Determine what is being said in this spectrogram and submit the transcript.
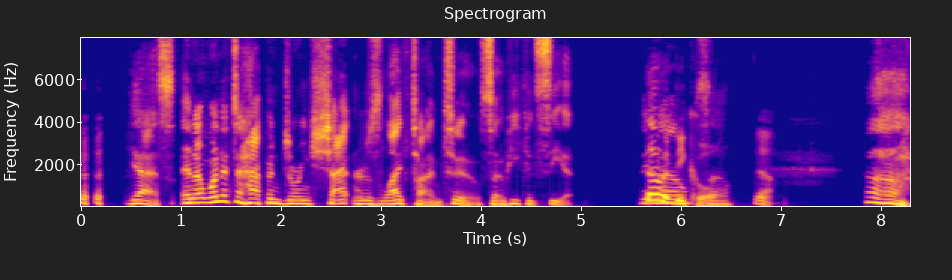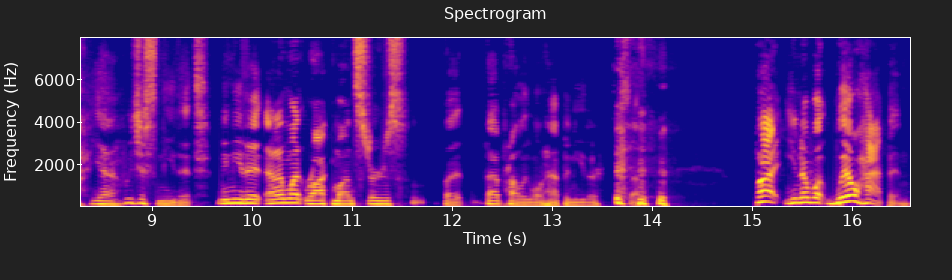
yes. And I want it to happen during Shatner's lifetime, too, so he could see it. You that know? would be cool. So, yeah. Uh, yeah, we just need it. We need it. And I want rock monsters, but that probably won't happen either. So. But you know what will happen?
